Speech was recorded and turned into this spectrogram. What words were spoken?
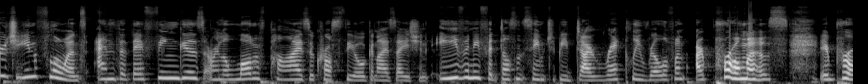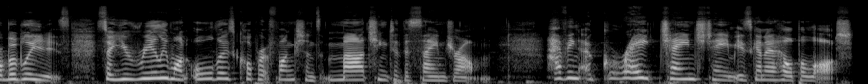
huge influence and that their fingers are in a lot of pies across the organization. Even if it doesn't seem to be directly relevant, I promise it probably is. So you really want all those corporate functions marching to the same drum. Having a great change team is going to help a lot.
